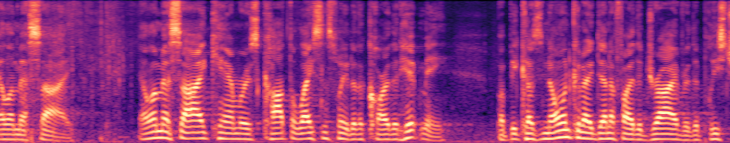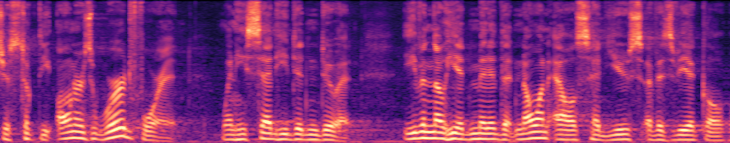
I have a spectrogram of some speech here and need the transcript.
LMSI. LMSI cameras caught the license plate of the car that hit me, but because no one could identify the driver, the police just took the owner's word for it when he said he didn't do it, even though he admitted that no one else had use of his vehicle,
